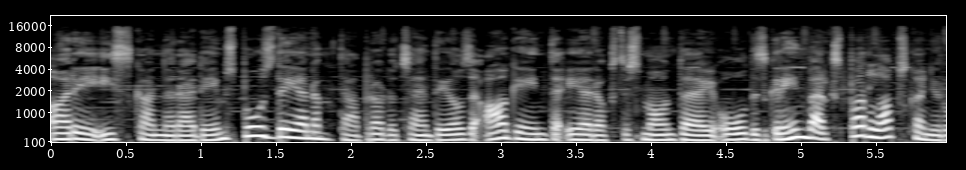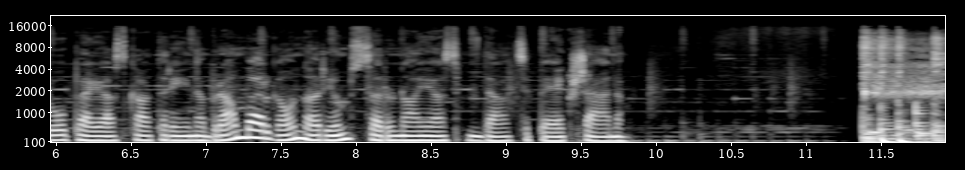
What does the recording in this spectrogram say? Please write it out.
arī izskan redzījums pusdiena. Tā producenta Ilze Agīnta ierakstus montēja Uldis Grīnbergs par labskaņu rūpējās Katarīna Bramberga un ar jums sarunājās Dāce Pēkšēna. Yeah.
